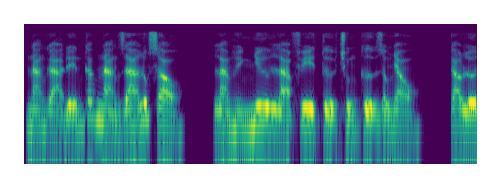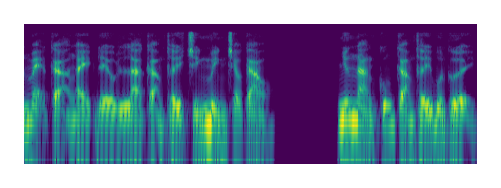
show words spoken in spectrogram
Nàng gả đến các nàng ra lúc sau, làm hình như là phi tử chúng cử giống nhau, cao lớn mẹ cả ngày đều là cảm thấy chính mình trèo cao. Nhưng nàng cũng cảm thấy buồn cười,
